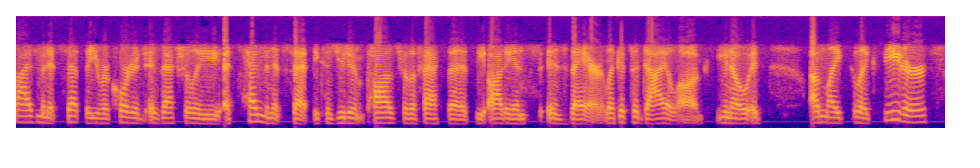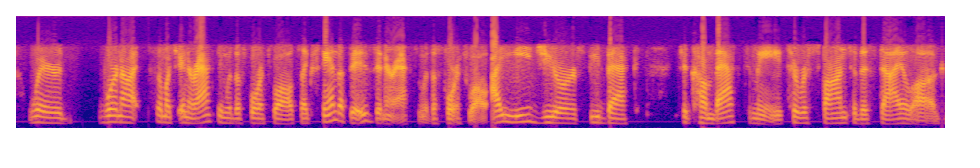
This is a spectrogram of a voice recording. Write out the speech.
five minute set that you recorded is actually a 10 minute set because you didn't pause for the fact that the audience is there. Like it's a dialogue. You know, it's unlike like theater where we're not so much interacting with the fourth wall. It's like stand up is interacting with the fourth wall. I need your feedback to come back to me to respond to this dialogue.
